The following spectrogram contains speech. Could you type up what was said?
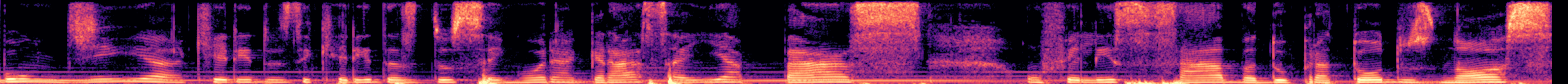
Bom dia, queridos e queridas do Senhor, a graça e a paz. Um feliz sábado para todos nós.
